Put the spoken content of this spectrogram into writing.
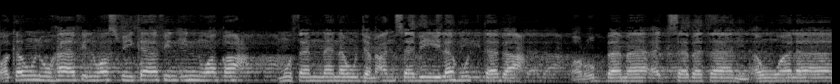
وكونها في الوصف كاف إن وقع مثنى أو جمعا سبيله اتبع. وربما أكسب ثان أولا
